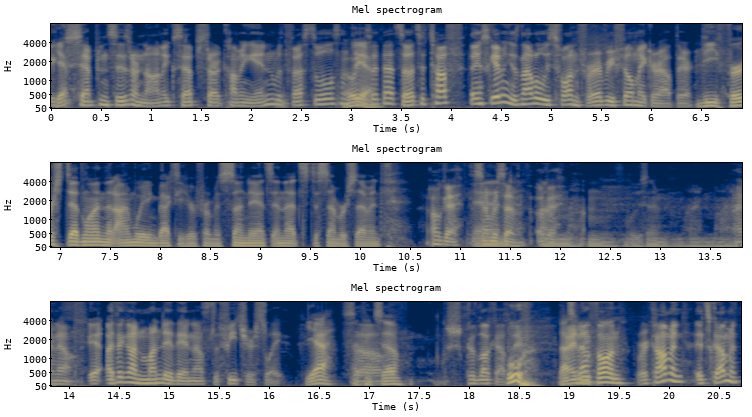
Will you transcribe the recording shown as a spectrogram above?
Yep. acceptances or non-accepts start coming in with festivals and Oh, things yeah. like that. So it's a tough. Thanksgiving is not always fun for every filmmaker out there. The first deadline that I'm waiting back to hear from is Sundance, and that's December 7th. Okay, December seventh. Okay, I'm, I'm losing my mind. I know. Yeah, I think on Monday they announced the feature slate. Yeah, I think So, so. Good luck out Ooh, there. that's I gonna know. be fun. We're coming. It's coming.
